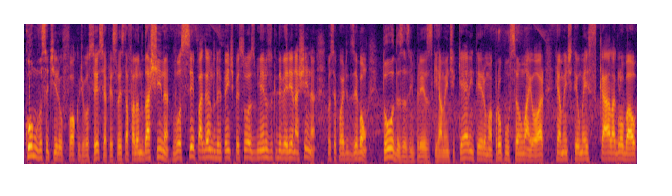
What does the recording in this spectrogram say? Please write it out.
Como você tira o foco de você se a pessoa está falando da China, você pagando de repente pessoas pessoas menos do que deveria na China? Você pode dizer, bom, todas as empresas que realmente querem ter uma propulsão maior, realmente ter uma escala global,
